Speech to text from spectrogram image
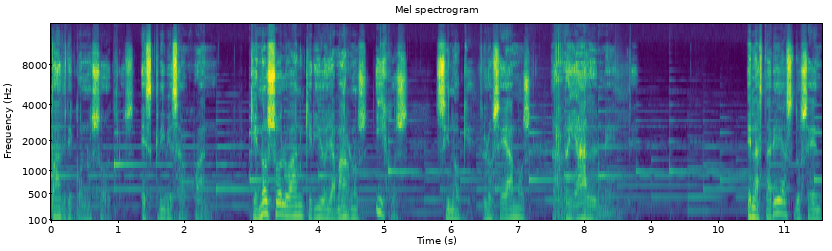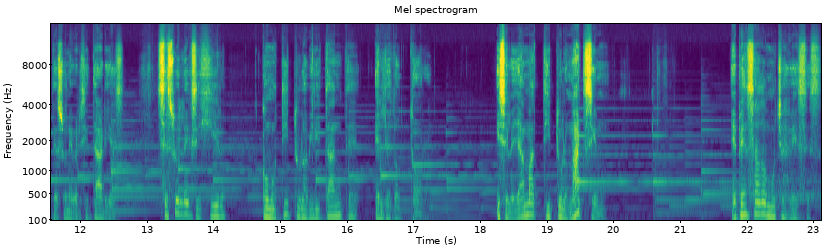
Padre con nosotros, escribe San Juan, que no solo han querido llamarnos hijos, sino que lo seamos realmente. En las tareas docentes universitarias se suele exigir como título habilitante el de doctor y se le llama título máximo. He pensado muchas veces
